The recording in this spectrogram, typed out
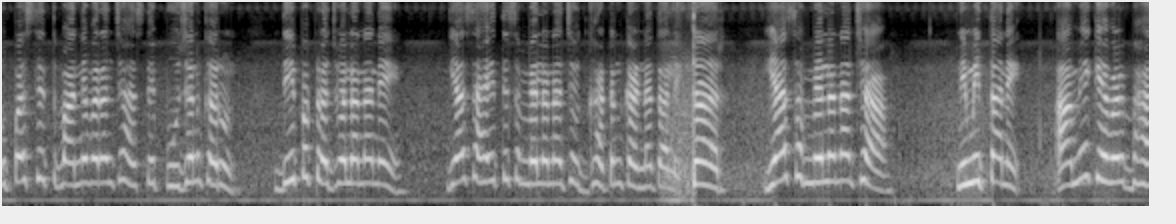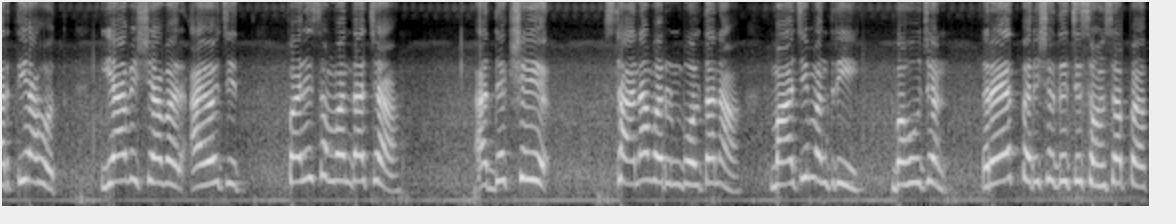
उपस्थित मान्यवरांच्या हस्ते पूजन करून दीप प्रज्वलनाने या साहित्य संमेलनाचे उद्घाटन करण्यात आले. तर या संमेलनाच्या निमित्ताने आम्ही केवळ भारतीय आहोत. या विषयावर आयोजित परिसंवादाच्या अध्यक्षीय स्थानावरून बोलताना माजी मंत्री बहुजन रयत परिषदेचे संस्थापक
